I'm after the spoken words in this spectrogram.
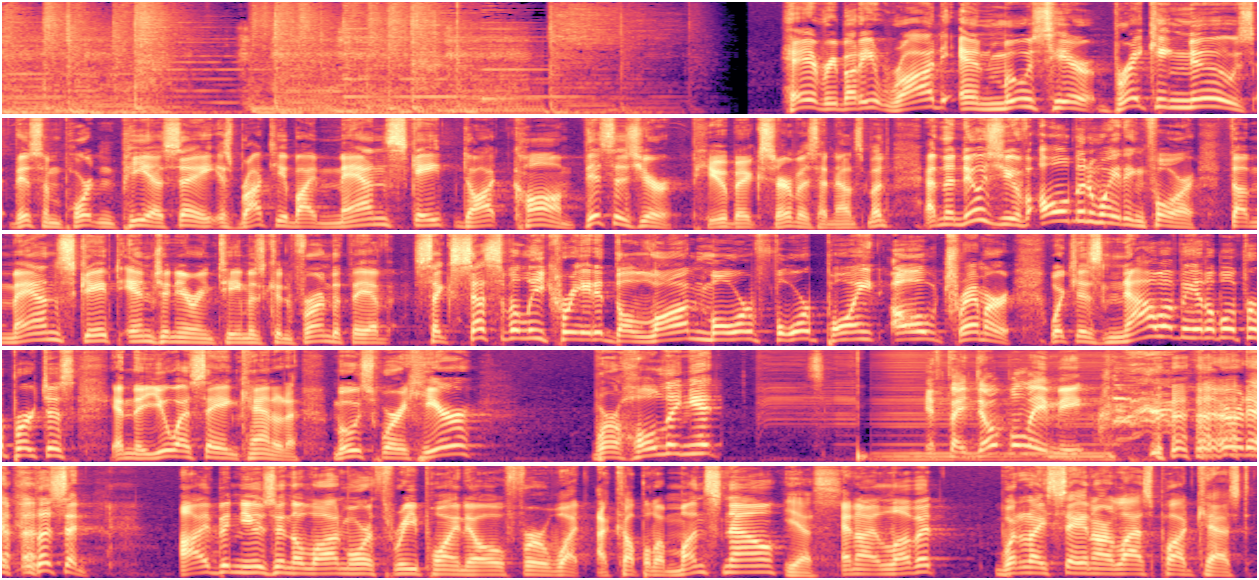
Hey everybody, Rod and Moose here. Breaking news. This important PSA is brought to you by manscaped.com. This is your pubic service announcement and the news you've all been waiting for. The Manscaped engineering team has confirmed that they have successfully created the Lawnmower 4.0 trimmer, which is now available for purchase in the USA and Canada. Moose, we're here. We're holding it. If they don't believe me, there it is. Listen, I've been using the Lawnmower 3.0 for what, a couple of months now? Yes. And I love it. What did I say in our last podcast?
